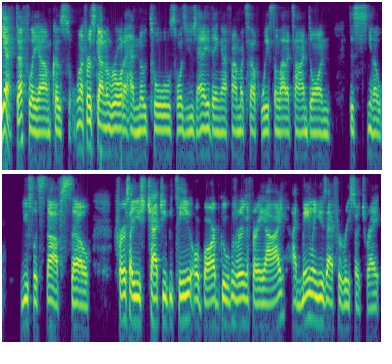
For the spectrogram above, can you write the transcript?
Yeah, definitely. Um, because when I first got in the role, I had no tools, I wasn't using anything. I found myself wasting a lot of time doing this, you know, useless stuff. So first I used ChatGPT or Bard, Google's version for AI. I mainly use that for research, right?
